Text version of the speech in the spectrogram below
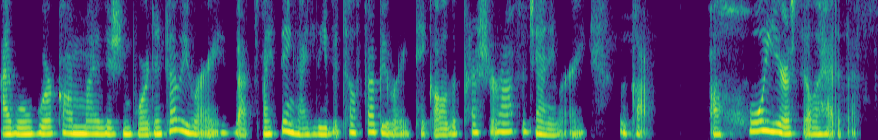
I will work on my vision board in February. That's my thing. I leave it till February, take all the pressure off of January. We've got a whole year still ahead of us.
